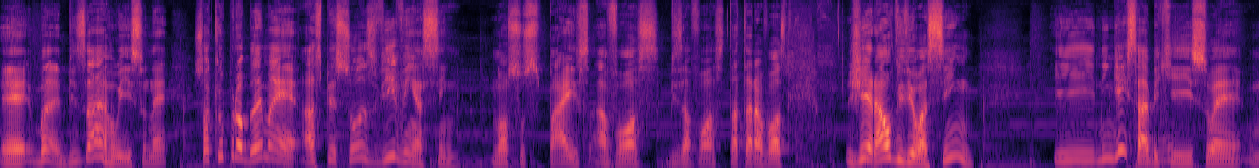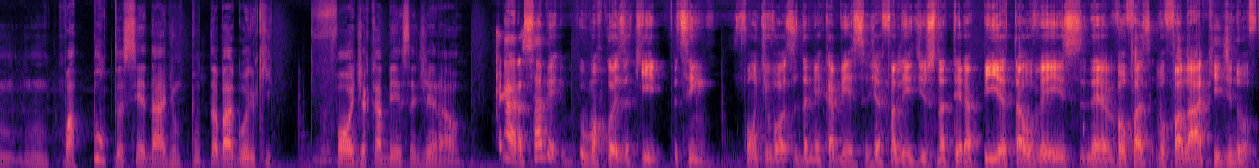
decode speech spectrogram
É, mano, é bizarro isso, né? Só que o problema é, as pessoas vivem assim. Nossos pais, avós, bisavós, tataravós. Geral viveu assim e ninguém sabe que isso é um, uma puta ansiedade, um puta bagulho que fode a cabeça de geral. Cara, sabe uma coisa que, assim, fonte vozes da minha cabeça. Já falei disso na terapia, talvez, né? Vou, faz, vou falar aqui de novo.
